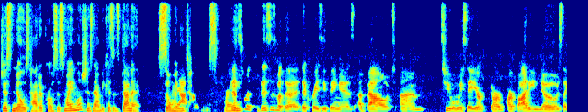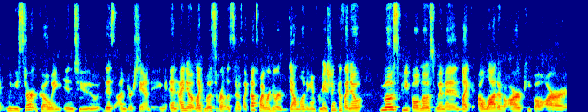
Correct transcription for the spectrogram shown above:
just knows how to process my emotions now because it's done it so many yeah. times. Right. This, what, this is what the the crazy thing is about um too when we say your our, our body knows like when you start going into this understanding and i know like most of our listeners like that's why we're here downloading information because i know most people most women like a lot of our people are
